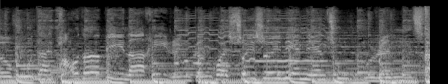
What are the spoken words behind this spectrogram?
的舞台，跑得比那黑人更快，岁岁年年出人才。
